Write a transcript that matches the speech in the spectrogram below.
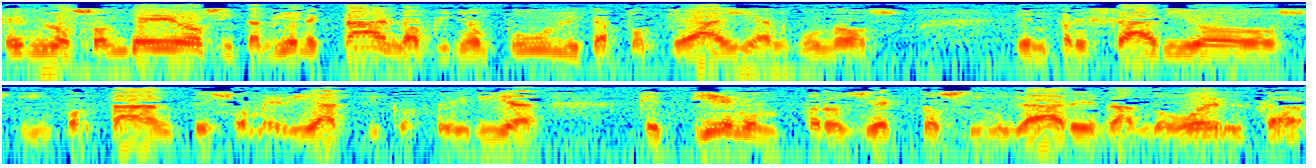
en los sondeos y también está en la opinión pública porque hay algunos empresarios importantes o mediáticos, te diría, que tienen proyectos similares dando vuelta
